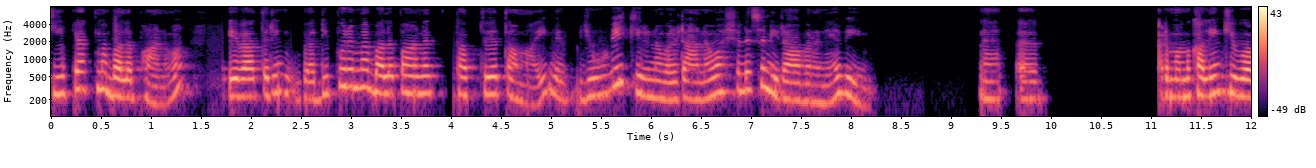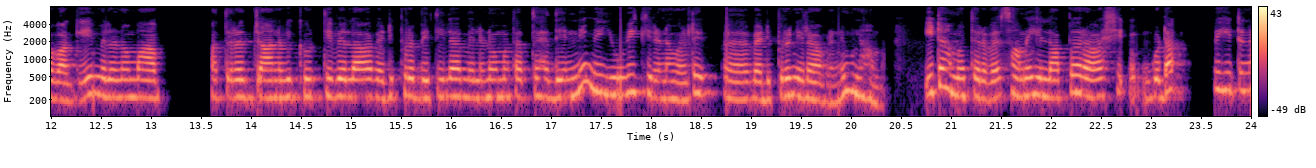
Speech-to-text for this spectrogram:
කීපයක්ම බලපානවා. ඒවා අතරින් වැඩිපුරම බලපාන තත්ත්වය තමයි මේ UV කිරණ වලට අනවශ්‍ය ලෙස නිරාවරණය වීම. අර මම කලින් කිව්වා වගේ මෙලනෝමා අතර ජාන විකෘති වෙලා වැඩිපුර බෙදිලා මෙලනෝම තත්ත්ව හැදෙන්නේ මේ UV කිරණ වලට වැඩිපුර නිරාවරණය වුණාම. ඊට අමතරව සමහි ලප රාශි ගොඩක් පිහිටන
